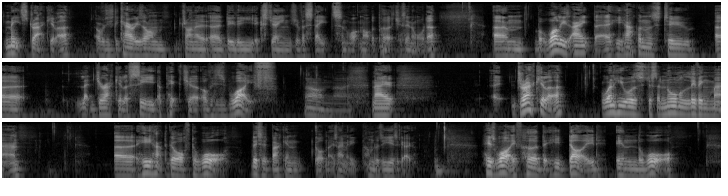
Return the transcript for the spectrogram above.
meets Dracula, obviously carries on trying to uh, do the exchange of estates and whatnot, the purchase in order. Um, but while he's out there, he happens to uh, let Dracula see a picture of his wife. Oh no. Now, uh, Dracula, when he was just a normal living man, uh, he had to go off to war. This is back in God knows how many hundreds of years ago. His wife heard that he died in the war,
